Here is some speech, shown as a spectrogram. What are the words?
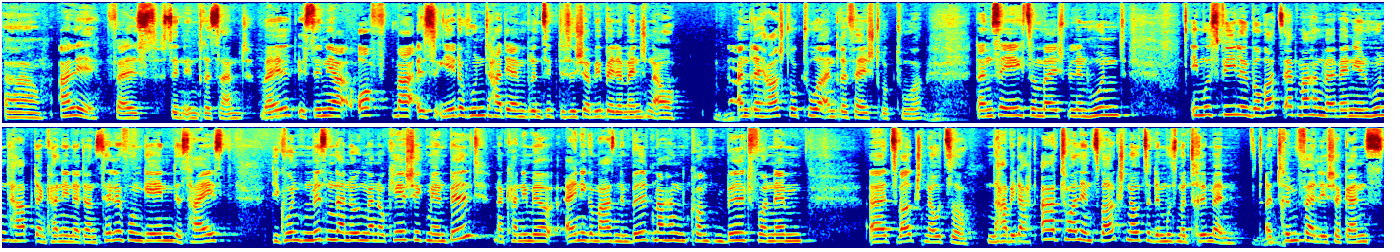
Äh, alle Fells sind interessant, weil es sind ja oft mal, es, jeder Hund hat ja im Prinzip, das ist ja wie bei den Menschen auch, mhm. andere Haarstruktur, andere Fellstruktur. Mhm. Dann sehe ich zum Beispiel einen Hund, ich muss viel über WhatsApp machen, weil wenn ich einen Hund habe, dann kann ich nicht ans Telefon gehen. Das heißt, die Kunden wissen dann irgendwann, okay, schick mir ein Bild, dann kann ich mir einigermaßen ein Bild machen, kommt ein Bild von einem äh, Zwergschnauzer. Und da habe ich gedacht, ah toll, ein Zwergschnauzer, den muss man trimmen. Ein Trimmfell ist ein ganz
